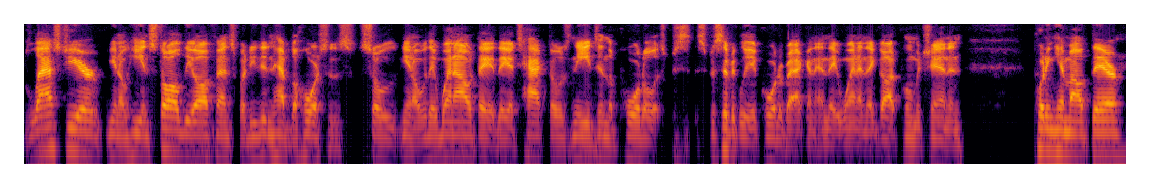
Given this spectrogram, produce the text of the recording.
last year, you know, he installed the offense, but he didn't have the horses. So, you know, they went out, they they attacked those needs in the portal, specifically a quarterback, and, and they went and they got Phommachanh and putting him out there.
